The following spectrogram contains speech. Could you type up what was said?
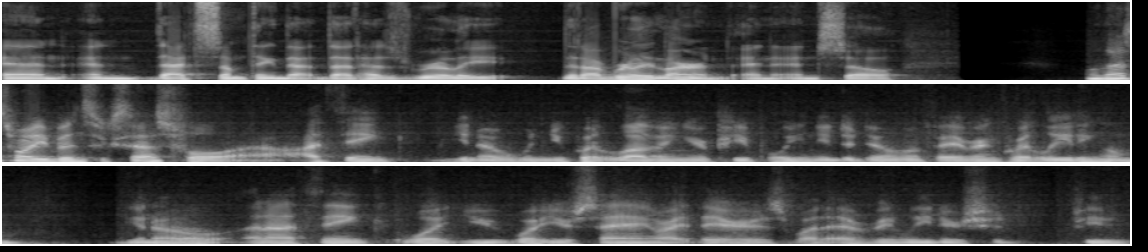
And and that's something that that has really that I've really learned. And and so well, that's why you've been successful. I think, you know, when you quit loving your people, you need to do them a favor and quit leading them, you know? And I think what you what you're saying right there is what every leader should be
